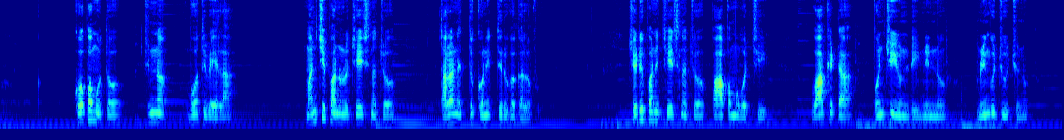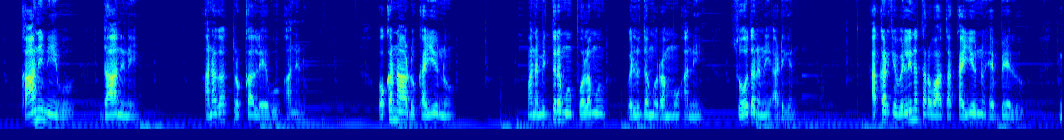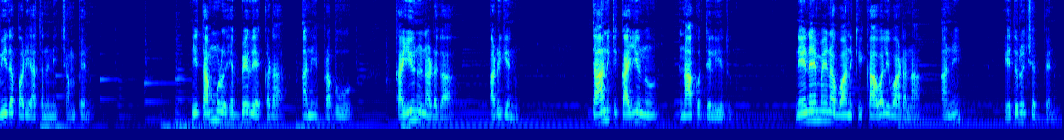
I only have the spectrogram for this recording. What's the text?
కోపముతో చిన్న బోతివేళ మంచి పనులు చేసినచో తలనెత్తుకొని తిరగగలవు. చెడు పని చేసినచో పాపము వచ్చి వాకిట పొంచియుండి నిన్ను మృంగుజూచును. కాని నీవు దానిని అనగా త్రొక్కలేవు అనెను. ఒకనాడు కయ్యును మనమిద్దరము పొలము వెలుదము రమ్ము అని సోదరుని అడిగాను. అక్కడికి వెళ్ళిన తర్వాత కయ్యును హెబ్బేలు మీద పడి అతనిని చంపాను. నీ తమ్ముడు హెబ్బేలు ఎక్కడా అని ప్రభువు కయ్యును అడగా అడిగాను. దానికి కయ్యును నాకు తెలియదు. నేనేమైనా వానికి కావలివాడనా? అని ఎదురు చెప్పాను.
